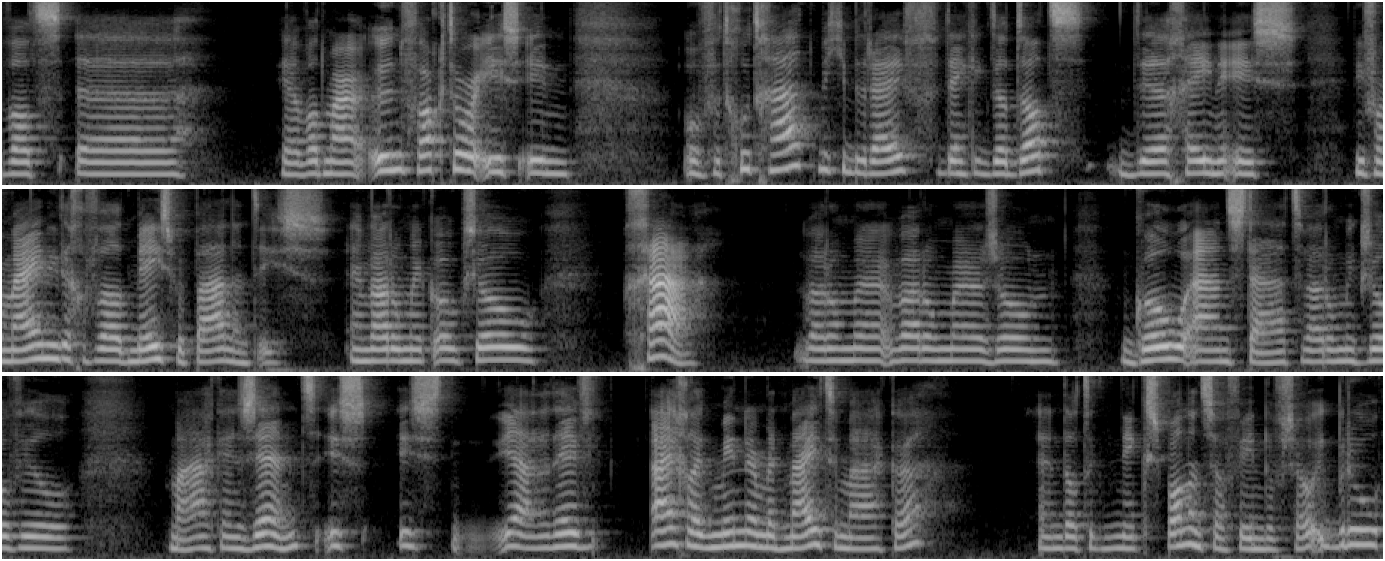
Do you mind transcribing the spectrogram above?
wat, uh, ja, wat maar een factor is in of het goed gaat met je bedrijf, denk ik dat dat degene is die voor mij in ieder geval het meest bepalend is. En waarom ik ook zo ga. Waarom er, waarom er zo'n go aan staat. Waarom ik zoveel maak en zend. Is, is, ja, dat heeft eigenlijk minder met mij te maken. En dat ik niks spannend zou vinden of zo. Ik bedoel,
